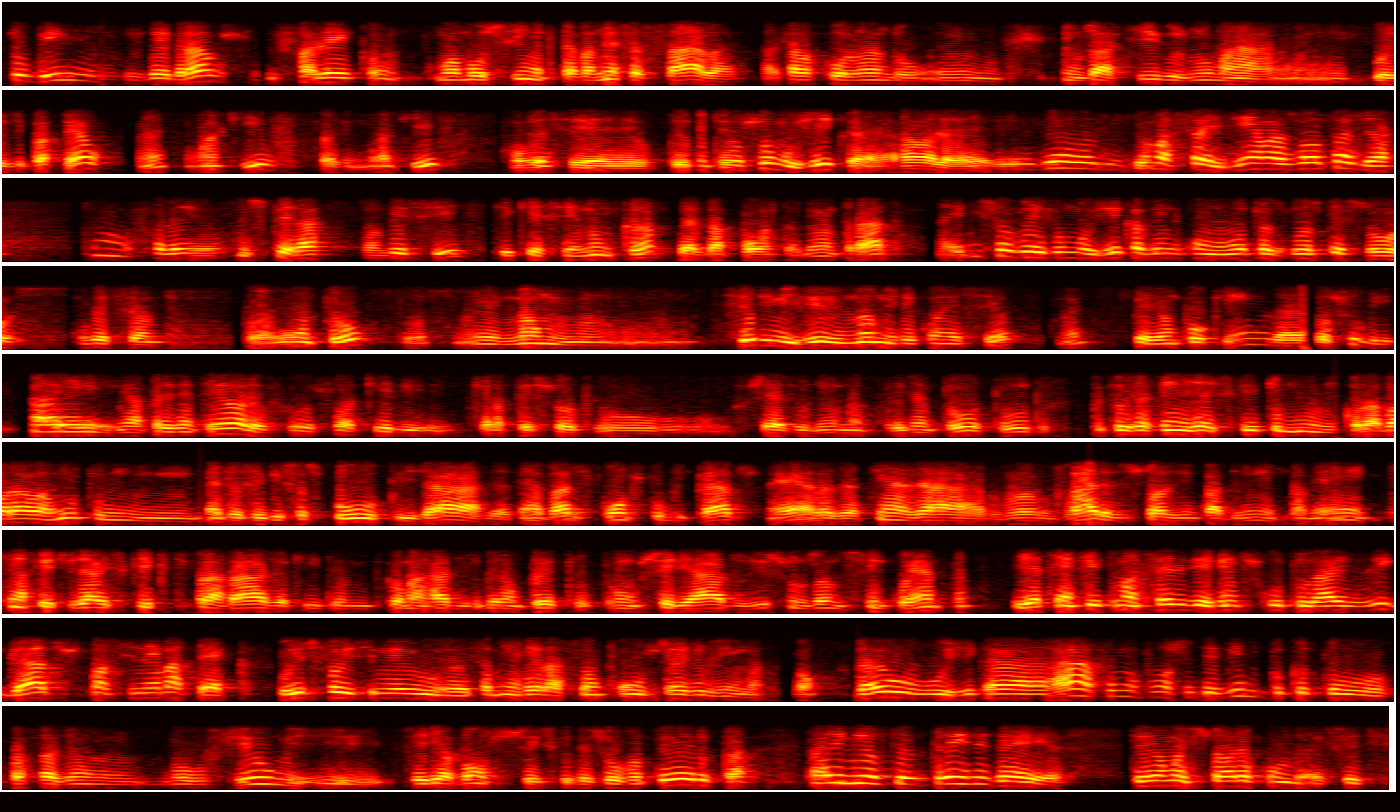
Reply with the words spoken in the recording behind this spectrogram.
Subi os degraus e falei com uma mocinha que estava nessa sala. Ela estava colando um, uns artigos numa um, coisa de papel, né? um arquivo, fazendo um arquivo. Conversei, eu perguntei, eu sou Mujica, olha, deu uma saidinha, elas voltam já. Então eu falei, eu vou esperar. Então desci, fiquei assim num canto, perto da porta da entrada. Aí nisso eu vejo o Mujica vindo com outras duas pessoas, conversando. Ele entrou, não, se ele me viu e não me reconheceu, né? Esperei um pouquinho, daí eu subi. Aí me apresentei, olha, eu sou aquele, aquela pessoa que o Sérgio Lima apresentou, tudo. Porque eu já tinha já escrito muito, colaborava muito em essas revistas PUP, já, já tinha vários contos publicados nela, já tinha já várias histórias em quadrinhos também. Tinha feito já script para rádio aqui, para uma rádio de Ribeirão Preto, para uns seriados, isso nos anos 50. E já tinha feito uma série de eventos culturais ligados com a Cinemateca. Por isso foi meu, essa minha relação com o Sérgio Lima. Bom, daí o Gica, ah, vamos ter vindo porque eu estou para fazer fazer um novo filme, e seria bom se você escrevesse o roteiro. Tá? Aí ele me deu três ideias. Tem uma história com.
